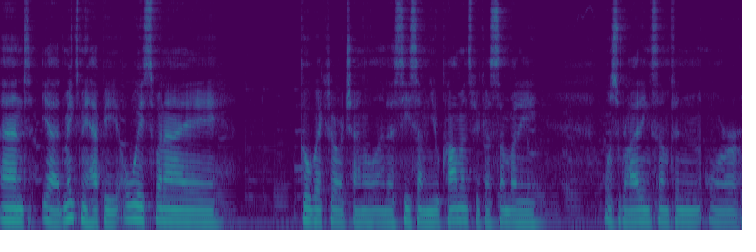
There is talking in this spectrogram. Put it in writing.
And yeah, it makes me happy always when I go back to our channel and I see some new comments because somebody was writing something or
